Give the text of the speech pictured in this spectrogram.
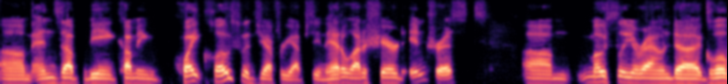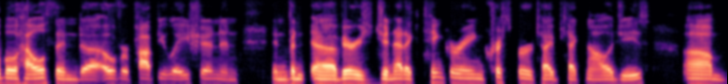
um, ends up being coming quite close with Jeffrey Epstein. They had a lot of shared interests, um, mostly around uh, global health and uh, overpopulation and and uh, various genetic tinkering, CRISPR type technologies. Um,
